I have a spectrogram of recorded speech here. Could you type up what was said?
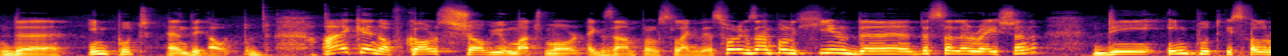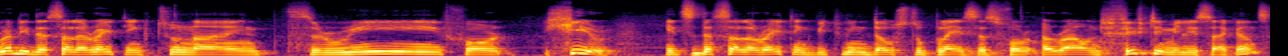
the input and the output. I can of course show you much more examples like this. For example, here the deceleration, the input is already decelerating 293 for here it's decelerating between those two places for around 50 milliseconds,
